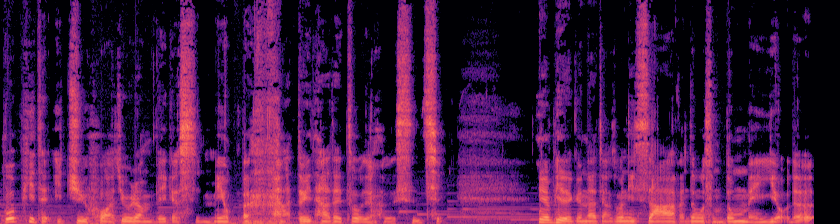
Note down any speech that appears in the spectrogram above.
不过 Pete 一句话就让 Vegas 没有办法对他再做任何事情，因为 Pete 跟他讲说：“你杀，反正我什么都没有的，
